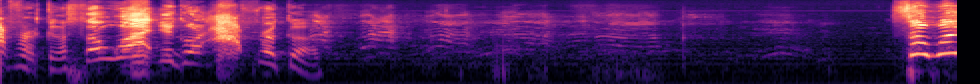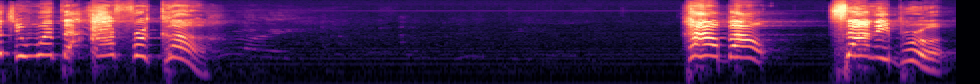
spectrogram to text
Africa. So what? You go to Africa. So what? You went to Africa. How about Sunnybrook?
